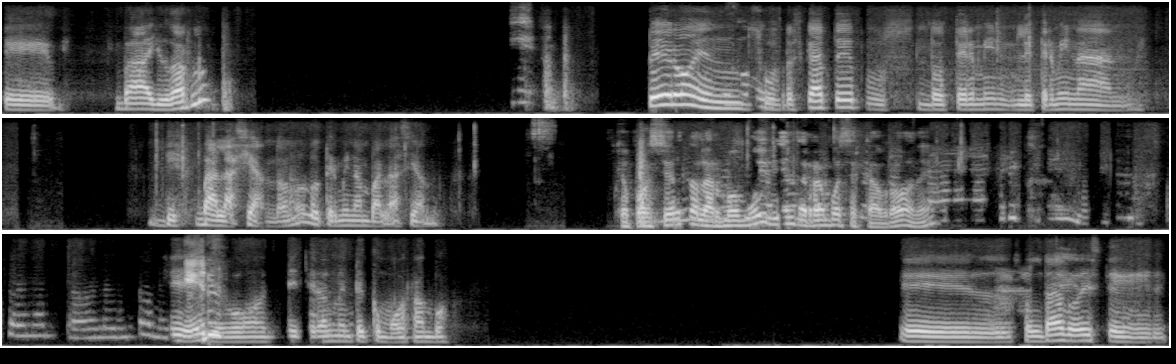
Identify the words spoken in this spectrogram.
que va a ayudarlo. Pero en su rescate, pues lo termin le terminan balaceando, ¿no? Lo terminan balaceando. Que por cierto, la armó muy bien de Rambo ese cabrón, ¿eh? Eh, literalmente como Rambo. El soldado este,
